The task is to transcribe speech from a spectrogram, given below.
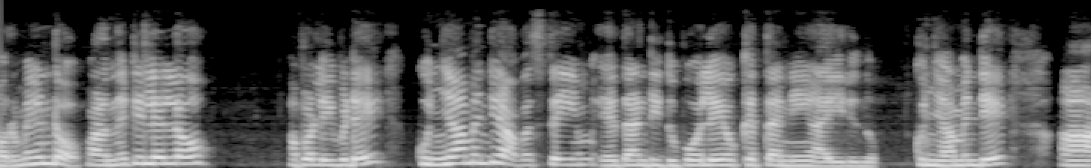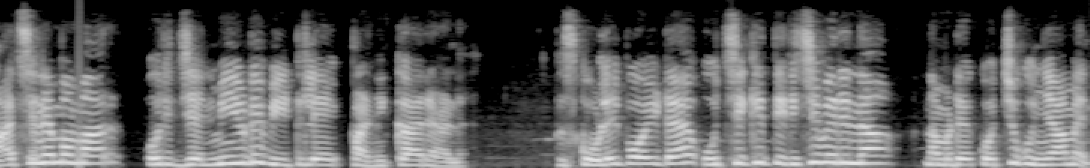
ഓർമ്മയുണ്ടോ? മറന്നിട്ടില്ലല്ലോ? അപ്പോൾ ഇവിടെ കുഞ്ഞാമന്റെ അവസ്ഥയും ഏതാണ്ട് ഇതുപോലെയൊക്കെ തന്നെയായിരുന്നു. കുഞ്ഞാമന്റെ അച്ഛനമ്മമാർ ഒരു ജന്മിയുടെ വീട്ടിലെ പണിക്കാരാണ്. സ്കൂളിൽ പോയിട്ട് ഉച്ചയ്ക്ക് തിരിച്ചു വരുന്ന നമ്മുടെ കൊച്ചു കുഞ്ഞാമൻ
